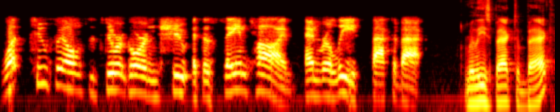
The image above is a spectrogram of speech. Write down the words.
What two films did Stuart Gordon shoot at the same time and release back to back? Release back to back.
